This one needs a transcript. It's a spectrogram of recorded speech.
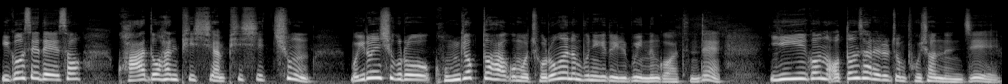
이것에 대해서 과도한 PC함, PC충 뭐 이런 식으로 공격도 하고 뭐 조롱하는 분위기도 일부 있는 것 같은데 이건 어떤 사례를 좀 보셨는지.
